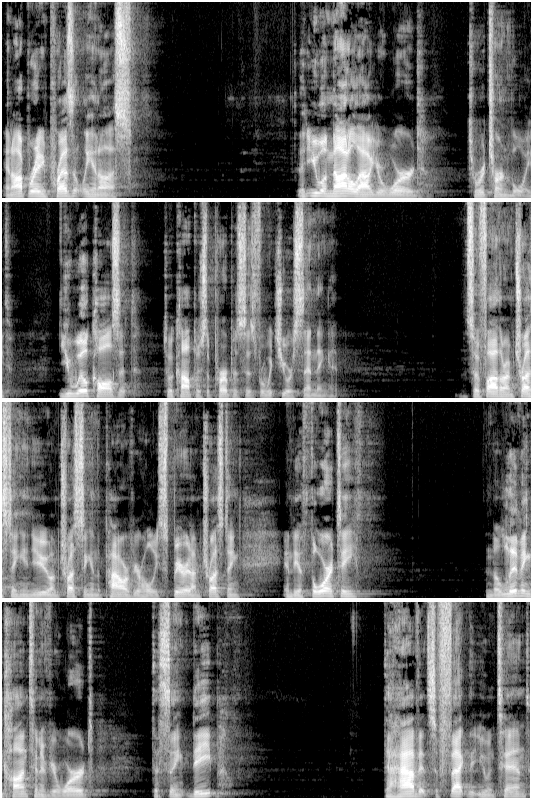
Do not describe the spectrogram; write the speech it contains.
and operating presently in us, that you will not allow your word to return void. You will cause it to accomplish the purposes for which you are sending it. So, Father, I'm trusting in you. I'm trusting in the power of your Holy Spirit. I'm trusting in the authority and the living content of your word to sink deep to have its effect that you intend,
